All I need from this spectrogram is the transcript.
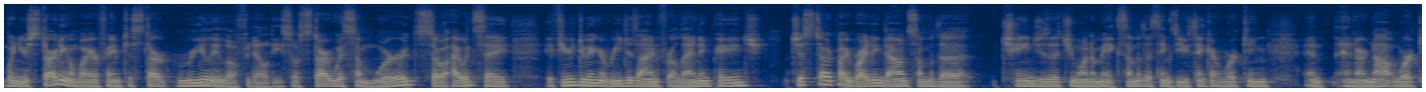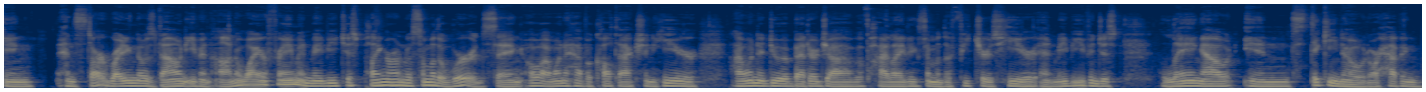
when you're starting a wireframe to start really low fidelity. So, start with some words. So, I would say if you're doing a redesign for a landing page, just start by writing down some of the changes that you want to make, some of the things you think are working and, and are not working and start writing those down even on a wireframe and maybe just playing around with some of the words saying oh i want to have a call to action here. I want to do a better job of highlighting some of the features here and maybe even just laying out in sticky note or having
